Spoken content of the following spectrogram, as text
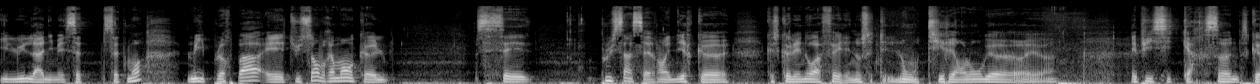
il, lui, il l'a animé 7, mois. Lui, il pleure pas. Et tu sens vraiment que c'est plus sincère, envie de dire, que, que ce que Leno a fait. Leno, c'était long, tiré en longueur. Et, euh, et puis il cite Carson, parce que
